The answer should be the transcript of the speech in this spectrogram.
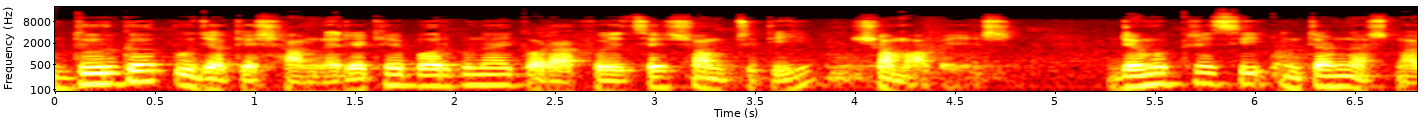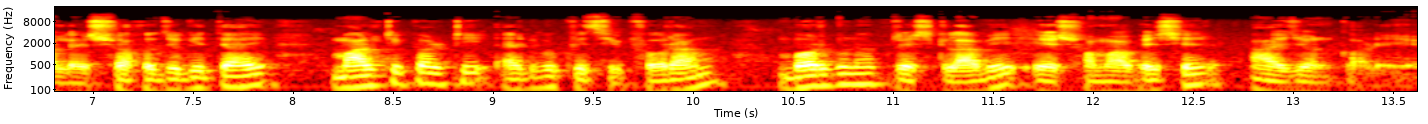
দুর্গা পূজাকে সামনে রেখে বরগুনায় করা হয়েছে সম্প্রীতি সমাবেশ। ডেমোক্রেসি ইন্টারন্যাশনালের সহযোগিতায় multiparty advocacy forum Barguna press ক্লাবে এ সমাবেশের আয়োজন করে।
